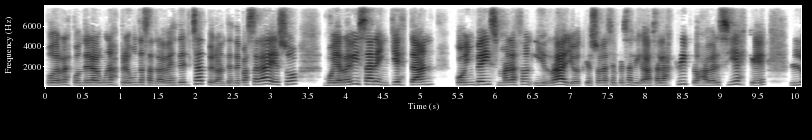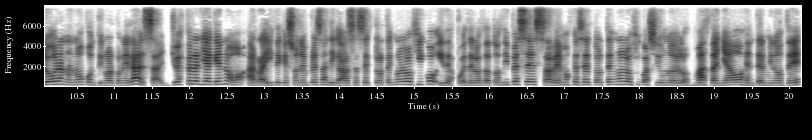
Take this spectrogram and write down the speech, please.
poder responder algunas preguntas a través del chat, pero antes de pasar a eso, voy a revisar en qué están Coinbase, Marathon y Riot, que son las empresas ligadas a las criptos, a ver si es que logran o no continuar con el alza. Yo esperaría que no, a raíz de que son empresas ligadas al sector tecnológico y después de los datos de IPC, sabemos que el sector tecnológico ha sido uno de los más dañados en términos de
